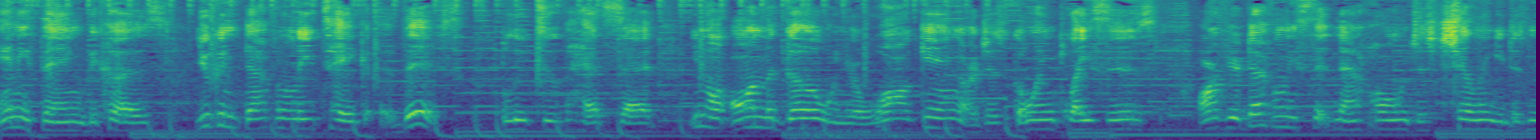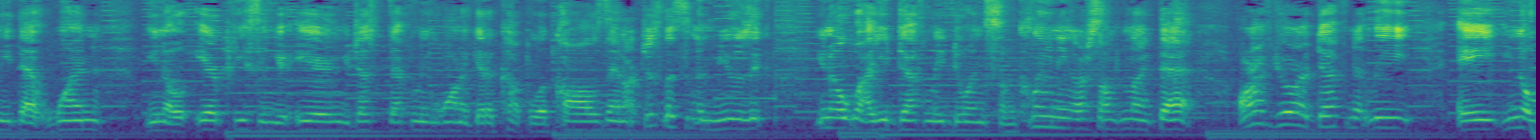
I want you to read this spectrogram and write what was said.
anything because you can definitely take this Bluetooth headset, you know, on the go when you're walking or just going places or if you're definitely sitting at home just chilling, you just need that one you know, earpiece in your ear and you just definitely want to get a couple of calls in or just listen to music, you know, while you're definitely doing some cleaning or something like that. Or if you're definitely a, you know,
